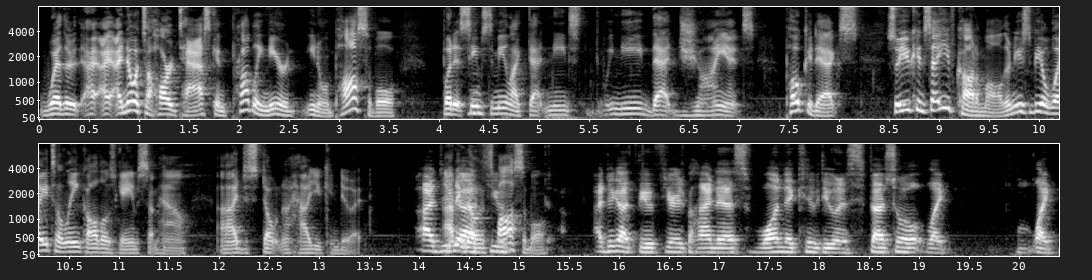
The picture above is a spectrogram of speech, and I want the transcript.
Whether I, I know it's a hard task and probably near, you know, impossible, but it seems to me like that needs we need that giant Pokedex so you can say you've caught them all. There needs to be a way to link all those games somehow. I just don't know how you can do it. I do I don't know if it's possible. I do got two theories behind this. One, they could be doing a special like, like,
